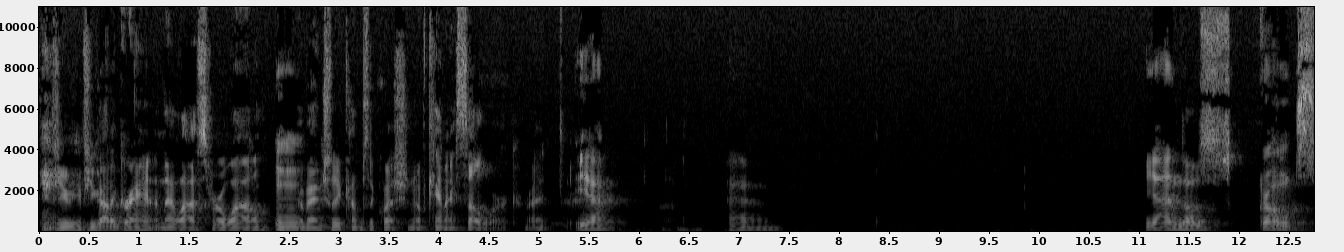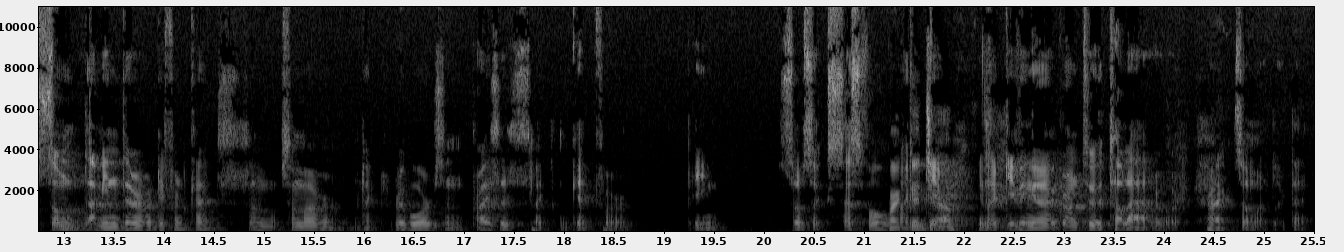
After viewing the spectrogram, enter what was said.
if you if you got a grant and that lasts for a while, Mm-hmm. eventually comes the question of can I sell work, right? Yeah. Um, yeah, and those grants, some, I mean, there are different kinds. Some, some are like rewards and prizes, like you get for being so successful. Right, Like good give- job. like giving a grant to Tollad or Right. somewhat like that.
